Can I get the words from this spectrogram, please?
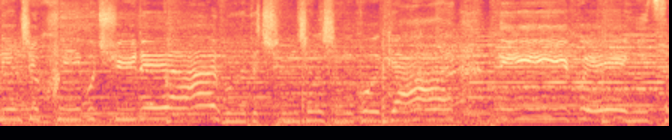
念着回不去的爱，我的逞强像活该。你会在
